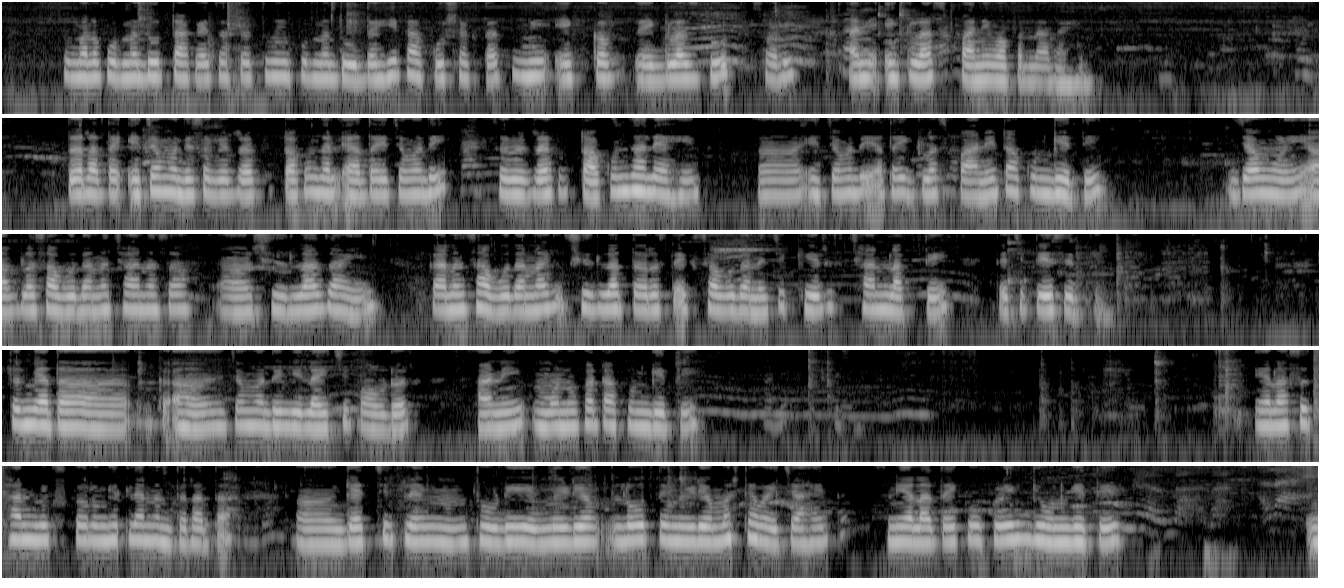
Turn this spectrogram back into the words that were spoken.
तुम्हाला पूर्ण दूध टाकायचं असेल तुम्ही पूर्ण दूधही टाकू शकतात. मी एक कप एक ग्लास दूध सॉरी आणि एक ग्लास पाणी वापरणार आहे. तर आता याच्यामध्ये सगळे ड्रायफ्रूट टाकून झाले. आता याच्यामध्ये सगळे ड्रायफ्रूट टाकून झाले आहेत. याच्यामध्ये आता एक ग्लास पाणी टाकून घेते. ज्यामुळे आपला साबुदाणा छान असा शिजला जाईल. कारण साबुदाणा शिजला तरच त्या साबुदाण्याची खीर छान लागते. त्याची टेस्ट येते. तर मी आता याच्यामध्ये विलायची पावडर आणि मनुका टाकून घेते. याला असं छान मिक्स करून घेतल्यानंतर आता गॅसची फ्लेम थोडी मीडियम लो ते मीडियमच ठेवायची आहेत. आणि याला आता एक उकळी घेऊन घेते.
